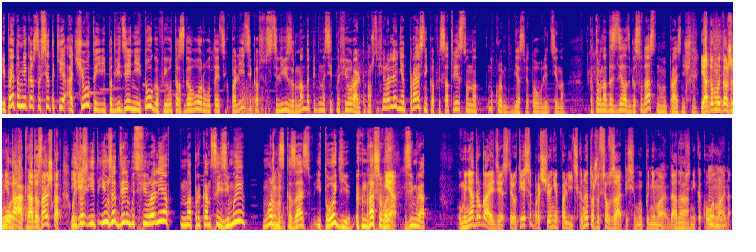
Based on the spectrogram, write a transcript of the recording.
И поэтому, мне кажется, все такие отчеты и подведение итогов, и вот разговор вот этих политиков с телевизора надо переносить на февраль, потому что в феврале нет праздников, и, соответственно, ну, кроме Дня Святого Валентина, который надо сделать государственным и праздничным. Я думаю, даже не Вот. так. Надо, знаешь как? Вот и, то- есть- и- и уже где-нибудь в феврале, на, при конце зимы, можно Мгм. сказать итоги нашего Не. зимы. У меня другая идея, смотри, вот есть обращение политика, но это же все в записи, мы понимаем, да, Да. то есть никакого Мгм. онлайна.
